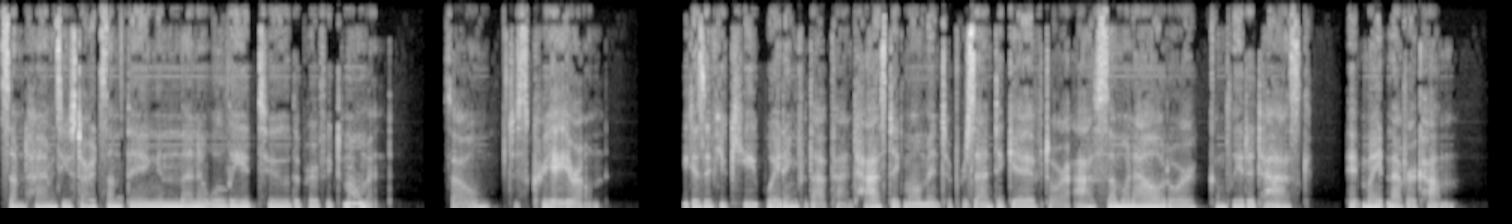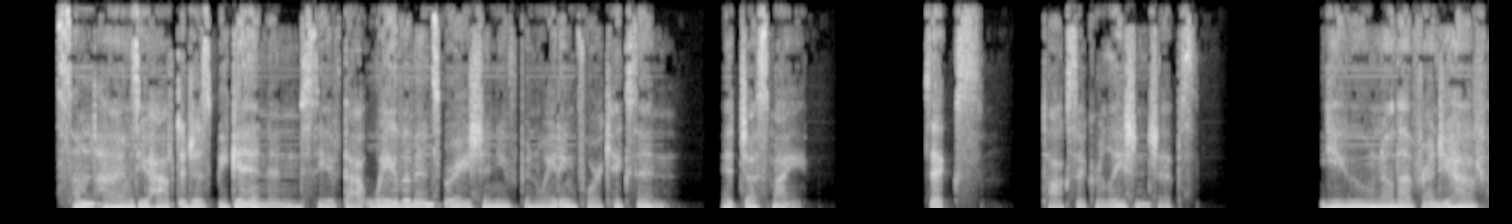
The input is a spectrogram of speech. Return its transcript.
Sometimes you start something and then it will lead to the perfect moment. So just create your own. Because if you keep waiting for that fantastic moment to present a gift or ask someone out or complete a task, it might never come. Sometimes you have to just begin and see if that wave of inspiration you've been waiting for kicks in. It just might. Six, toxic relationships. You know that friend you have?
